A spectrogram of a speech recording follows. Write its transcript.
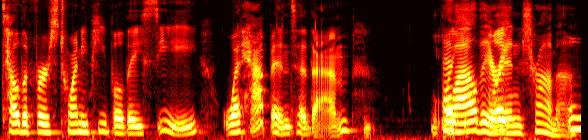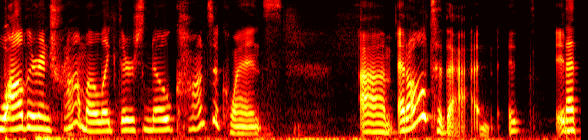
tell the first 20 people they see what happened to them like, while they're like, in trauma while they're in trauma like there's no consequence um, at all to that it, it that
